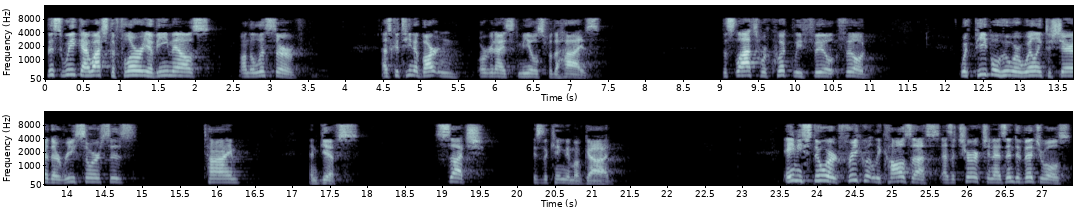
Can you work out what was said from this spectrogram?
This week I watched the flurry of emails on the listserv as Katina Barton organized meals for the highs. The slots were quickly fill, filled with people who were willing to share their resources, time, and gifts. Such is the kingdom of God. Amy Stewart frequently calls us as a church and as individuals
